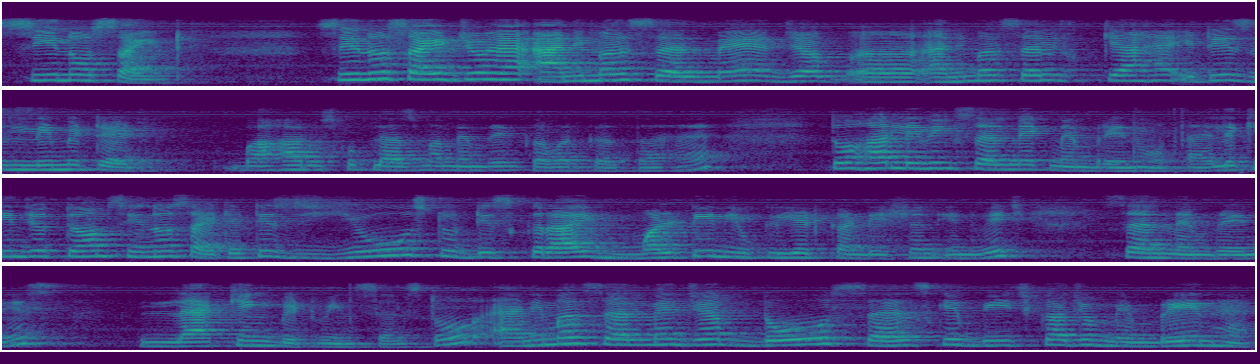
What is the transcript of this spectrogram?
Cenocyte. Coenocyte जो है एनिमल सेल में जब एनिमल uh, सेल क्या है इट इज़ लिमिटेड बाहर उसको प्लाज्मा मेम्ब्रेन कवर करता है तो हर लिविंग सेल में एक मेम्ब्रेन होता है। लेकिन जो term coenocyte it is use to describe multinucleate condition in which cell membrane is lacking between cells तो एनिमल सेल में जब दो सेल्स के बीच का जो मेम्ब्रेन है,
